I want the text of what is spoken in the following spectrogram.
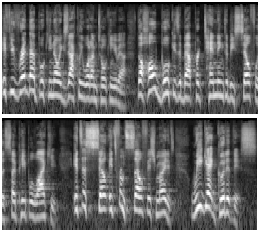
If you've read that book, you know exactly what I'm talking about. The whole book is about pretending to be selfless so people like you. It's, a self, it's from selfish motives. We get good at this.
